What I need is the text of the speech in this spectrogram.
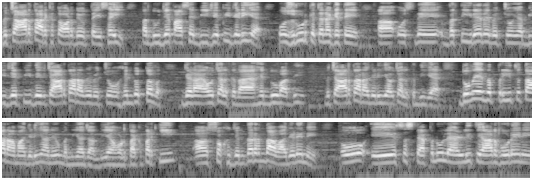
ਵਿਚਾਰਧਾਰਕ ਤੌਰ ਦੇ ਉੱਤੇ ਹੀ ਸਹੀ। ਪਰ ਦੂਜੇ ਪਾਸੇ ਬੀਜੇਪੀ ਜਿਹੜੀ ਹੈ ਉਹ ਜ਼ਰੂਰ ਕਿਤੇ ਨਾ ਕਿਤੇ ਅ, ਉਸ ਦੇ ਵਤੀਰੇ ਦੇ ਵਿੱਚੋਂ ਜਾਂ ਬੀਜੇਪੀ ਦੇ ਵਿਚਾਰਧਾਰਾ ਦੇ ਵਿੱਚੋਂ ਹਿੰਦੂਤਵ ਜਿਹੜਾ ਹੈ ਉਹ ਝਲਕਦਾ ਹੈ। ਹਿੰਦੂਵਾਦੀ ਵਿਚਾਰਧਾਰਾ ਜਿਹੜੀ ਹੈ ਉਹ ਝਲਕਦੀ ਹੈ। ਦੋਵੇਂ ਵਿਪਰੀਤ ਧਾਰਾਵਾਂ ਜਿਹੜੀਆਂ ਨੇ ਉਹ ਮੰਨੀਆਂ ਜਾਂਦੀਆਂ ਹੁਣ ਤੱਕ। ਪਰ ਕੀ ਸੁਖਜਿੰਦਰ ਰੰਧਾਵਾ ਜਿਹੜੇ ਨੇ ਉਹ ਇਸ ਸਟੈਪ ਨੂੰ ਲੈਣ ਲਈ ਤਿਆਰ ਹੋ ਰਹੇ ਨੇ?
